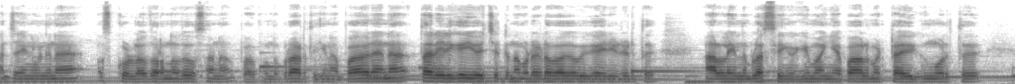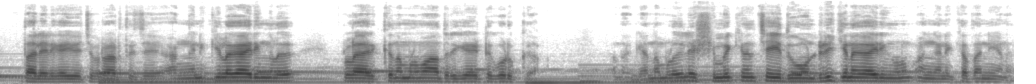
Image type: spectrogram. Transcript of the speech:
അച്ഛൻ ഞങ്ങളിങ്ങനെ സ്കൂളിൽ തുറന്ന ദിവസമാണ്. അപ്പോൾ ഒന്ന് പ്രാർത്ഥിക്കണം. അപ്പോൾ അവരെന്നെ തലയിൽ കൈ വെച്ചിട്ട് നമ്മുടെ ഇടവക വികാരിയുടെ അടുത്ത് ആളിൽ നിന്ന് ബ്ലസ്സിംഗ് ഒക്കെ വാങ്ങി അപ്പോൾ ആൾ മിഠായിക്കും കൊടുത്ത് തലയിൽ കൈ വെച്ച് പ്രാർത്ഥിച്ച് അങ്ങനെയൊക്കെയുള്ള കാര്യങ്ങൾ പിള്ളേർക്ക് നമ്മൾ മാതൃകയായിട്ട് കൊടുക്കുക. അതൊക്കെ നമ്മൾ ലക്ഷ്യം വയ്ക്കുന്ന ചെയ്തുകൊണ്ടിരിക്കുന്ന കാര്യങ്ങളും അങ്ങനെയൊക്കെ തന്നെയാണ്.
